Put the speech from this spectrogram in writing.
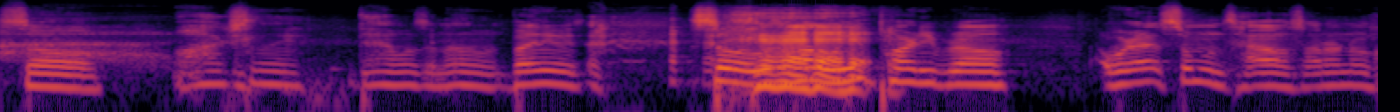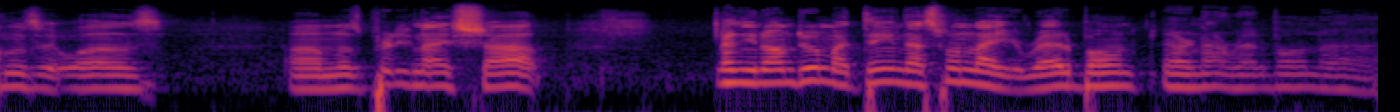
So, well, actually, that was another one. But anyways, so it was a Halloween party, bro. We're at someone's house. I don't know whose it was. Um, it was a pretty nice shop. And you know, I'm doing my thing. That's when like Redbone or not Redbone. Uh,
